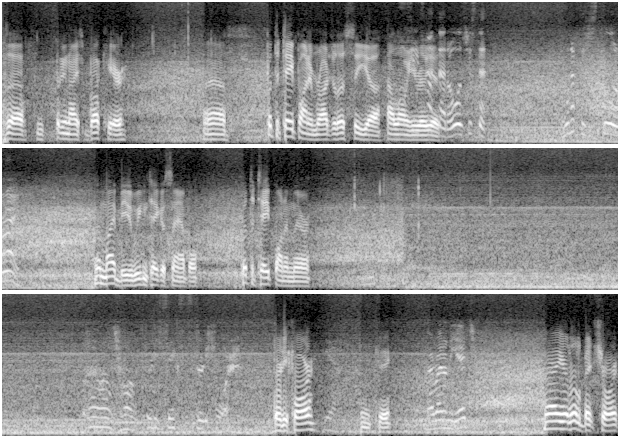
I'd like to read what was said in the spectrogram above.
It's a pretty nice buck here. Uh, put the tape on him, Roger. Let's see uh, how long he really it's really not is. that old. It's just that. I wonder if he's still alright. It might be. We can take a sample. Put the tape on him there. Well, I was wrong. 36 is 34. 34? Yeah. Okay. Am I right on the edge? Well, you're a little bit short.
